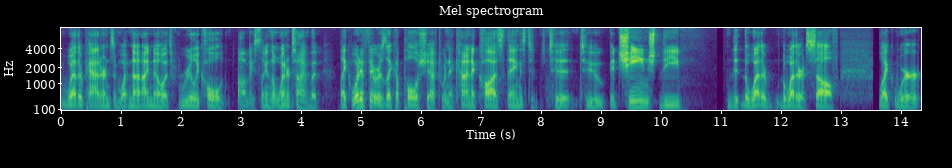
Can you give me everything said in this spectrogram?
weather patterns and whatnot. I know it's really cold, obviously, in the wintertime, but like, what if there was like a pole shift when it kind of caused things to to to it changed the the, the weather the weather itself, like where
